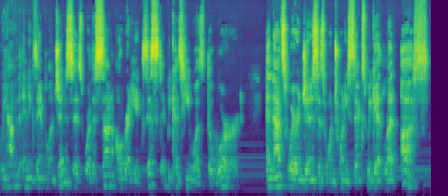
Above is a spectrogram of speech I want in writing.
We have an example in Genesis where the Son already existed because he was the Word. And that's where in Genesis 1:26 we get let us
